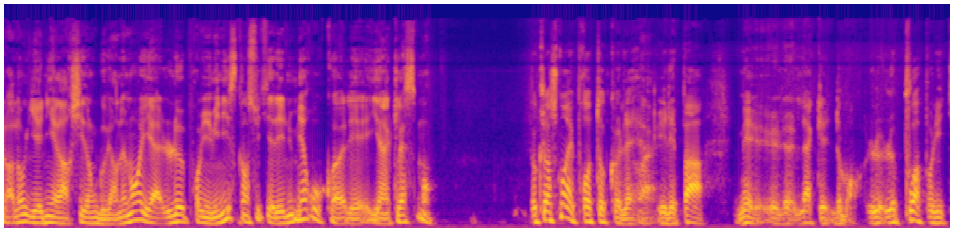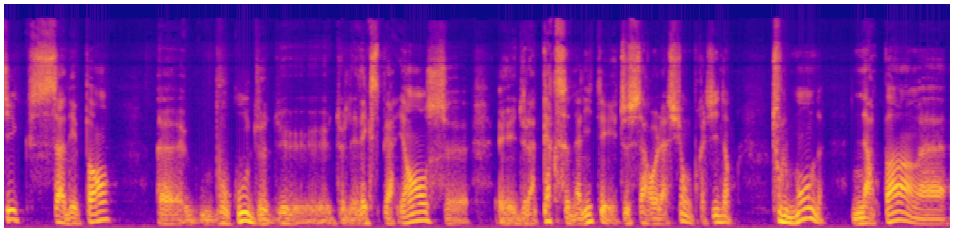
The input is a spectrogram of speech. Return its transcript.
Alors donc il y a une hiérarchie dans le gouvernement, il y a le Premier ministre, ensuite il y a des numéros, quoi. Il y a un classement. Le classement est protocolaire. Il n'est pas. Mais le, poids politique, ça dépend euh, beaucoup de, de, l'expérience euh, et de la personnalité et de sa relation au président. Tout le monde n'a pas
